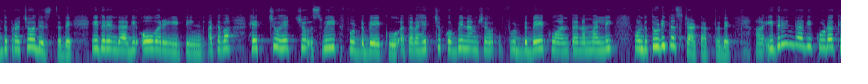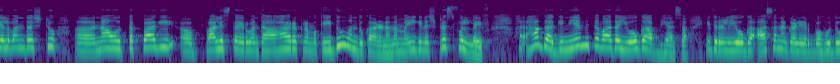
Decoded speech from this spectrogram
ಇದು ಪ್ರಚೋದಿಸ್ತದೆ. ಇದರಿಂದಾಗಿ ಓವರ್ ಈಟಿಂಗ್ ಅಥವಾ ಹೆಚ್ಚು ಹೆಚ್ಚು ಸ್ವೀಟ್ ಫುಡ್ ಬೇಕು ಅಥವಾ ಹೆಚ್ಚು ಕೊಬ್ಬಿನಾಂಶ ಫುಡ್ ಬೇಕು ಅಂತ ನಮ್ಮಲ್ಲಿ ಒಂದು ತುಡಿತ ಸ್ಟಾರ್ಟ್ ಆಗ್ತದೆ. ಇದರಿಂದಾಗಿ ಕೂಡ ಕೆಲವೊಂದಷ್ಟು ನಾವು ತಪ್ಪಾಗಿ ಪಾಲಿಸ್ತಾ ಇರುವಂತಹ ಆಹಾರ ಕ್ರಮಕ್ಕೆ ಇದು ಒಂದು ಕಾರಣ ನಮ್ಮ ಈಗಿನ ಸ್ಟ್ರೆಸ್ಫುಲ್ ಲೈಫ್ ಹಾಗಾಗಿ ನಿಯಮಿತವಾದ ಯೋಗ ಅಭ್ಯಾಸ ಇದರಲ್ಲಿ ಯೋಗ ಆಸನಗಳಿರಬಹುದು,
